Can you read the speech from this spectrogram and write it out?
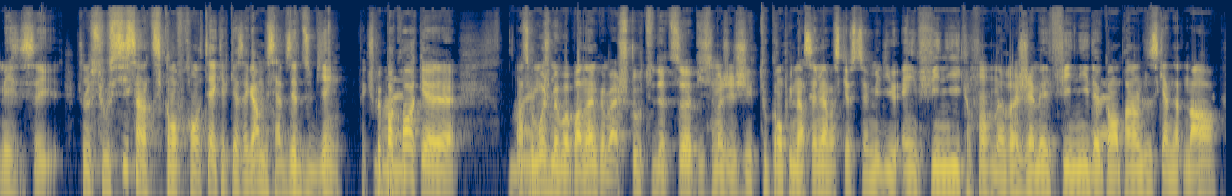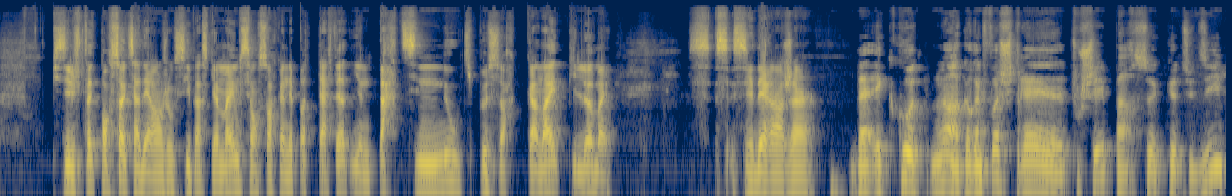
Mais c'est, je me suis aussi senti confronté à quelques égards, mais ça faisait du bien. Fait que je peux pas croire que parce que moi, je me vois pas même comme ben, je suis au-dessus de ça, puis moi, j'ai tout compris dans l'enseignement parce que c'est un milieu infini qu'on n'aura jamais fini de comprendre jusqu'à notre mort. Puis c'est peut-être pour ça que ça dérange aussi, parce que même si on se reconnaît pas tout à fait, il y a une partie de nous qui peut se reconnaître, puis là, ben, c'est dérangeant. Ben écoute, moi, encore une fois, je suis très touché par ce que tu dis.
